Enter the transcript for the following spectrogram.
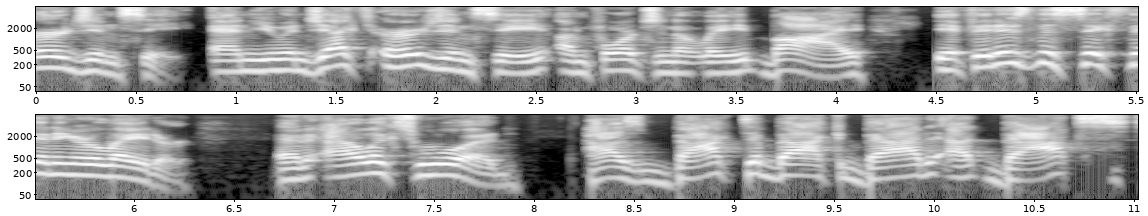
urgency. And you inject urgency, unfortunately, by if it is the sixth inning or later, and Alex Wood has back to back bad at bats.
